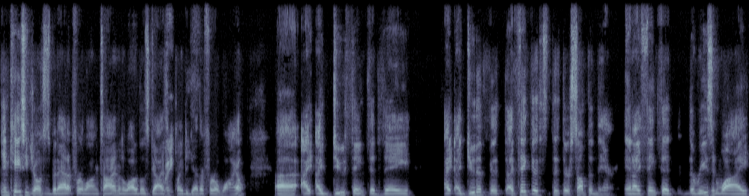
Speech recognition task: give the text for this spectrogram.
and Casey Jones has been at it for a long time, and a lot of those guys right. have played together for a while. Uh, I I do think that they, I, I do that, that I think that, that there's something there, and I think that the reason why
